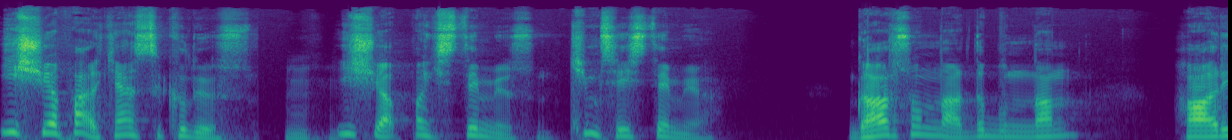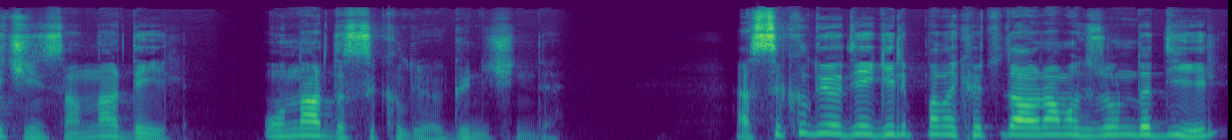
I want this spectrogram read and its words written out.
İş yaparken sıkılıyorsun. İş yapmak istemiyorsun. Kimse istemiyor. Garsonlar da bundan hariç insanlar değil. Onlar da sıkılıyor gün içinde. Ya sıkılıyor diye gelip bana kötü davranmak zorunda değil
